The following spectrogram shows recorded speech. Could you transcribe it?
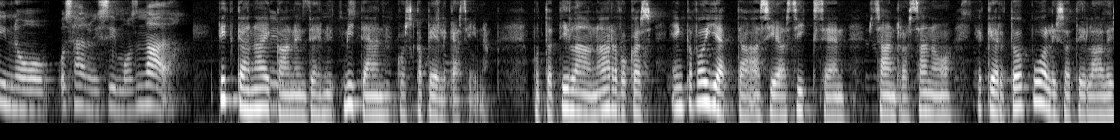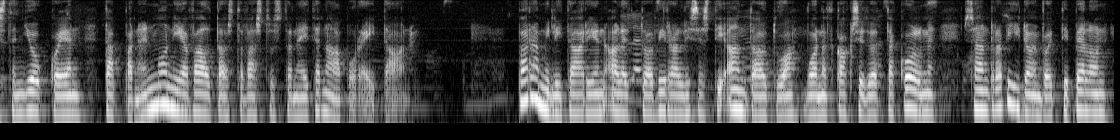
y no, o sea, no hicimos nada. Pitkään aikaan en tehnyt mitään, koska pelkäsin. Mutta tila on arvokas, enkä voi jättää asiaa sikseen, Sandra sanoo ja kertoo puolisotilaallisten joukkojen tappaneen monia valtausta vastustaneita naapureitaan. Paramilitaarien alettua virallisesti antautua vuonna 2003 Sandra vihdoin voitti pelon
